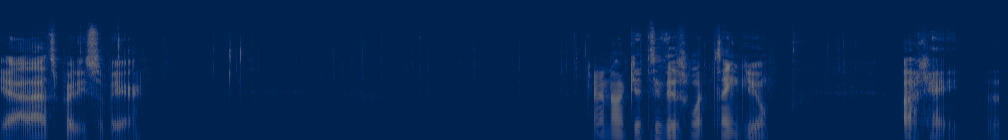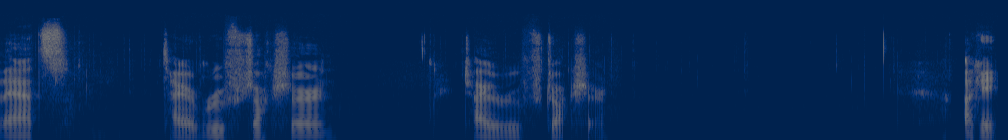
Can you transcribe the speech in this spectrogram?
Yeah, that's pretty severe. Can I not get through this one? Thank you. Okay, that's entire roof structure. Entire roof structure. Okay,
